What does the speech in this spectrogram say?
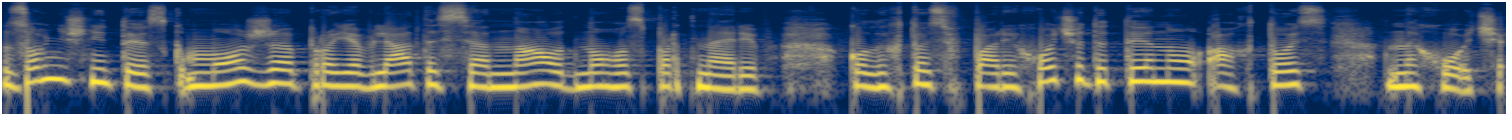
Зовнішній тиск може проявлятися на одного з партнерів, коли хтось в парі хоче дитину, а хтось не хоче.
